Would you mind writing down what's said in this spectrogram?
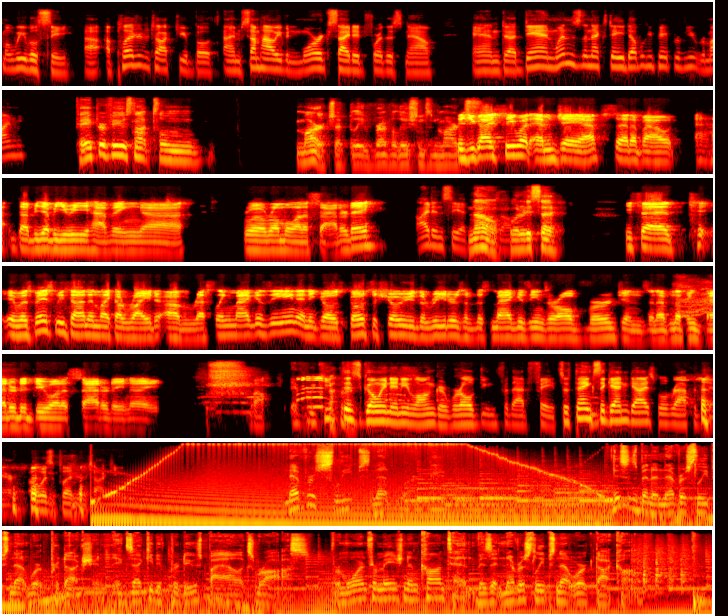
but we will see. Uh, a pleasure to talk to you both. I'm somehow even more excited for this now. And uh, Dan, when's the next AEW pay per view? Remind me. Pay per views not till March, I believe. Revolutions in March. Did you guys see what MJF said about WWE having uh, Royal Rumble on a Saturday? I didn't see it. No. That. What did he say? He said it was basically done in like a writer um, wrestling magazine, and he goes goes to show you the readers of this magazines are all virgins and have nothing better to do on a Saturday night. Well, if we keep this going any longer, we're all doomed for that fate. So thanks again, guys. We'll wrap it there. Always a pleasure to talk to you. Never Sleeps Network. This has been a Never Sleeps Network production, executive produced by Alex Ross. For more information and content, visit neversleepsnetwork.com.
